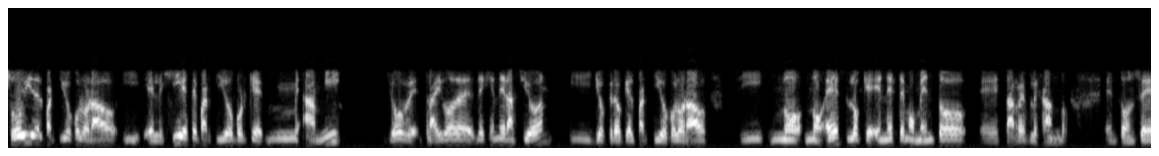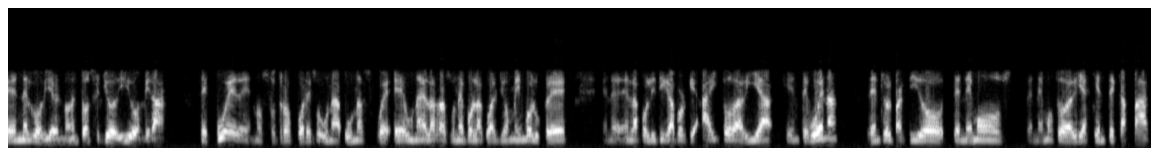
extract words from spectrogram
soy del Partido Colorado y elegí este partido porque a mí yo traigo de, generación y yo creo que el Partido Colorado sí no no es lo que en este momento eh, está reflejando entonces en el gobierno. Entonces yo digo mira se puede, nosotros por eso una, una fue es una de las razones por la cual yo me involucré en, la política porque hay todavía gente buena dentro del partido tenemos tenemos todavía gente capaz,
